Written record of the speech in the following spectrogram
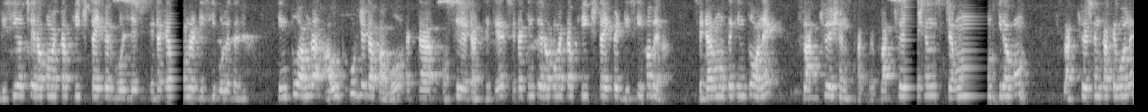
ডিসি হচ্ছে এরকম একটা ফিক্স টাইপের ভোল্টেজ এটাকে আমরা ডিসি বলে থাকি। কিন্তু আমরা আউটপুট যেটা পাবো একটা অসিলেটর থেকে, সেটা কিন্তু এরকম একটা ফিক্স টাইপের ডিসি হবে না। সেটার মধ্যে কিন্তু অনেক ফ্লাকচুয়েশনস থাকবে। ফ্লাকচুয়েশনস যেমন কীরকম? ফ্লাকচুয়েশন কাকে বলে?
